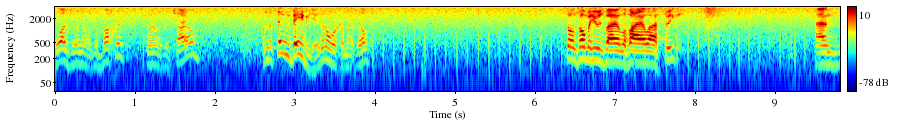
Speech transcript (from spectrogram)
was when I was a bacher, when I was a child? I'm the same baby. I didn't work on myself. Someone told me he was by a Levaya last week. And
